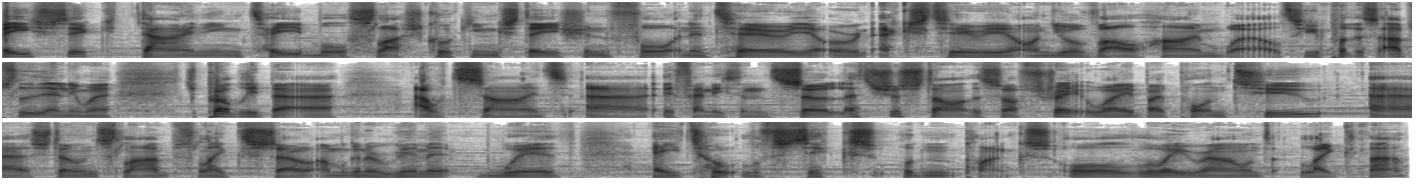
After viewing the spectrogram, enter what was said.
basic dining table slash cooking station for an interior or an exterior on your Valheim world. So you can put this absolutely anywhere. It's probably better outside uh, if anything. So let's just start this off straight away by putting two uh, stone slabs like so. I'm going to rim it with a total of six wooden planks all the way around like that.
